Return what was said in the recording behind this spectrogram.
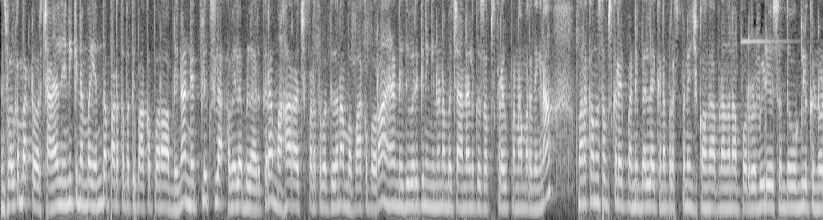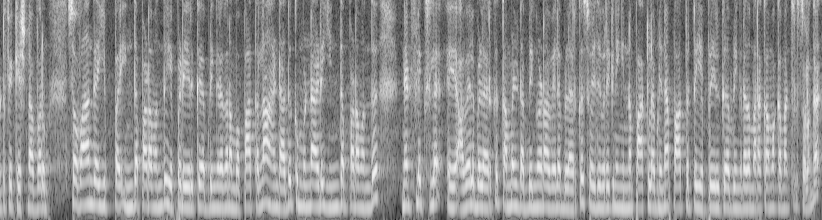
Welcome back to our channel இன்றைக்கி நம்ம எந்த படத்தை பற்றி பார்க்க போகிறோம் அப்படின்னா நெட்ஃப்ளிக்ஸில் அவைலபிளாக இருக்கிற மகாராஜ் படத்தை பற்றி தான் நம்ம பார்க்க போகிறோம் அண்ட் இது வரைக்கும் நீங்கள் இன்னும் நம்ம சேனலுக்கு சப்ஸ்கிரைப் பண்ணாமல் இருந்தீங்கன்னா மறக்காமல் சப்ஸ்கிரைப் பண்ணி பெல் ஐக்கனை ப்ரெஸ் பண்ணி வச்சுக்கோங்க அப்படின்னா நான் போடுற வீடியோஸ் வந்து உங்களுக்கு நோட்டிஃபிகேஷனாக வரும். ஸோ வாங்க இப்போ இந்த படம் வந்து எப்படி இருக்குது அப்படிங்கிறத நம்ம பார்த்தலாம் அண்ட் அதுக்கு முன்னாடி இந்த படம் வந்து நெட்ஃப்ளிக்ஸில் அவைலபிளாக இருக்குது தமிழ் டப்பிங்கோட அவைலபிளாக இருக்குது ஸோ இது வரைக்கும் நீங்கள் இன்னும் பார்க்கல அப்படின்னா பார்த்துட்டு எப்படி இருக்குது அப்படிங்கிறத மறக்காமல் கமெண்ட்ஸில் சொல்லுங்கள்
